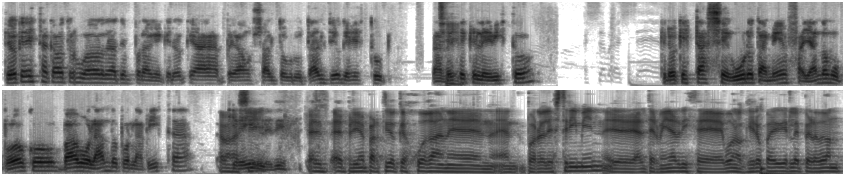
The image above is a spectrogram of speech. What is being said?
tengo que destacar a otro jugador de la temporada que creo que ha pegado un salto brutal, tío, que es Stup. Las veces que le he visto, creo que está seguro también, fallando muy poco, va volando por la pista. el, primer partido que juegan por el streaming, eh, al terminar dice, bueno, quiero pedirle perdón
